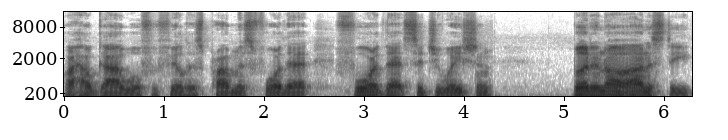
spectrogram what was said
or how God will fulfill his promise for that for that situation. But in all honesty,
